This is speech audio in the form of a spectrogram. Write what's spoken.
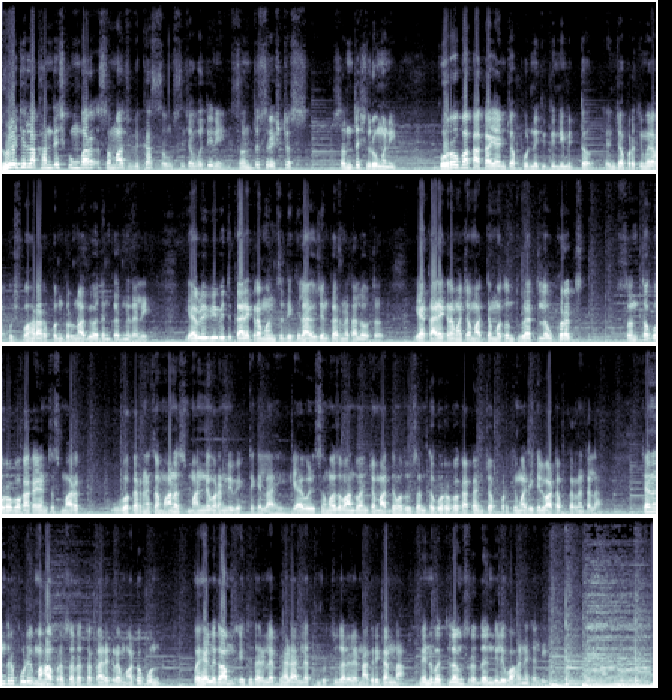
धुळे जिल्हा खानदेश कुंभार समाज विकास संस्थेच्या वतीने संत श्रेष्ठ संत शिरोमणी गोरोबा काका यांच्या पुण्यतिथीनिमित्त त्यांच्या प्रतिमेला पुष्पहार अर्पण करून अभिवादन करण्यात आले. यावेळी विविध कार्यक्रमांचं देखील आयोजन करण्यात आलं होतं. या कार्यक्रमाच्या माध्यमातून धुळ्यात लवकरच संत गोरोबा काका यांचं स्मारक उभं करण्याचा मानस मान्यवरांनी व्यक्त केला आहे. यावेळी समाज बांधवांच्या माध्यमातून संत गोरोबा काकांच्या प्रतिमा देखील वाटप करण्यात आला. त्यानंतर पुढे महाप्रसादाचा कार्यक्रम आटोपून पहलगाम येथे झालेल्या भ्याड हल्ल्यात मृत्यू झालेल्या नागरिकांना मेणबत्ती लावून श्रद्धांजली वाहण्यात आली.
